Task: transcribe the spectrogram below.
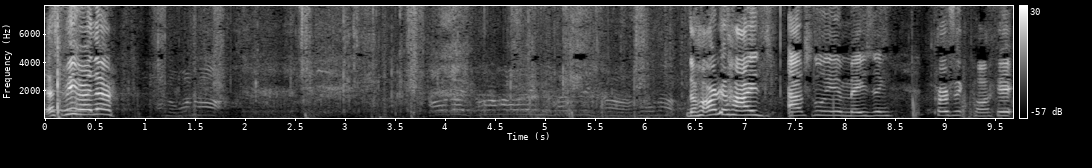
That's me right there. The harder hide's absolutely amazing. Perfect pocket.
